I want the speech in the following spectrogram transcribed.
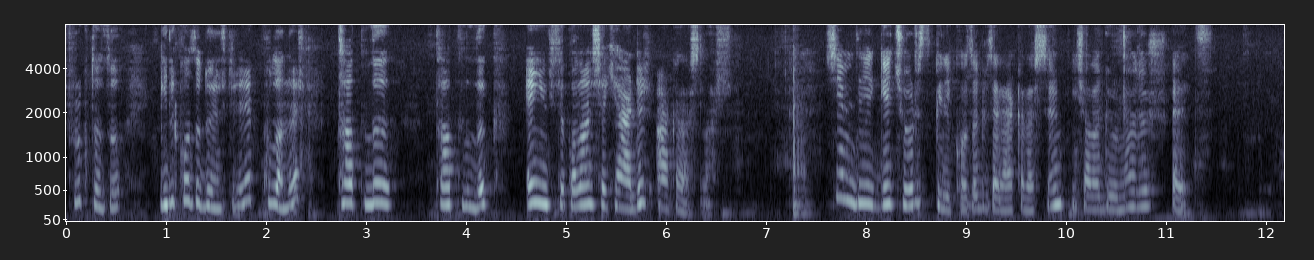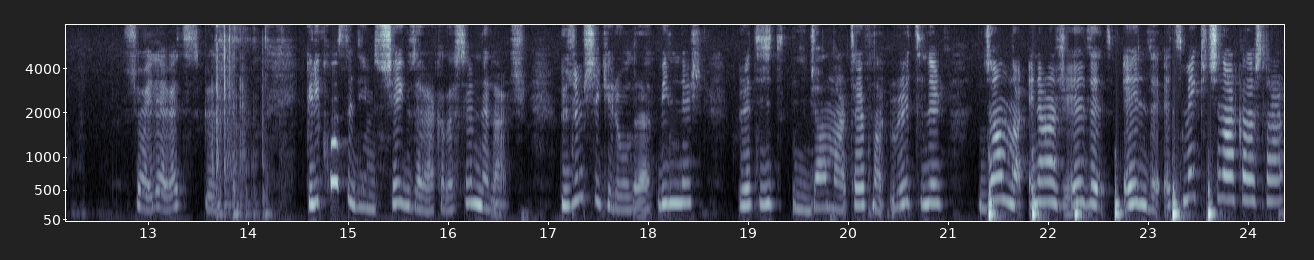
fruktozu glikoza dönüştürerek kullanır. Tatlı tatlılık en yüksek olan şekerdir arkadaşlar. Şimdi geçiyoruz glikoza güzel arkadaşlarım. İnşallah görünüyordur. Evet. Şöyle evet gözüküyor. Glikoz dediğimiz şey güzel arkadaşlarım nelerdir? Üzüm şekeri olarak bilinir. Üretici canlılar tarafından üretilir. Canlılar enerji elde, et, elde etmek için arkadaşlar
